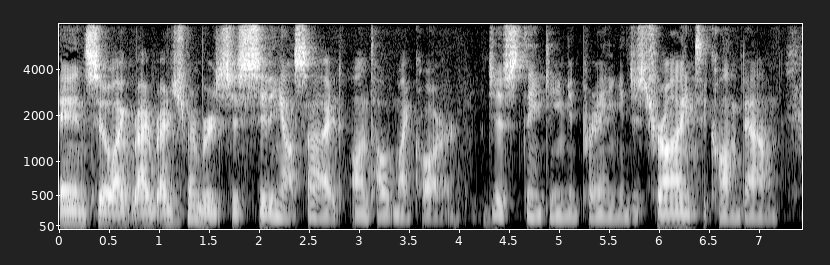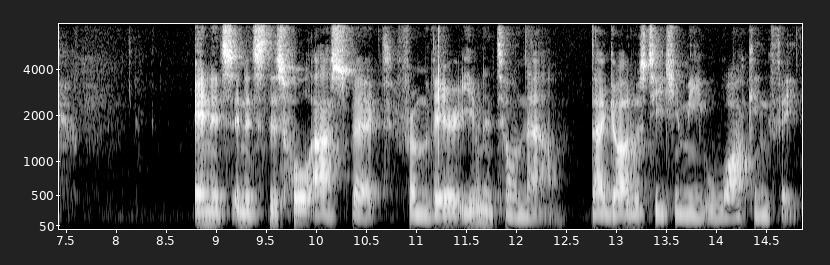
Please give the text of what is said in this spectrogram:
And so I, I, I just remember just sitting outside on top of my car just thinking and praying and just trying to calm down. And it's and it's this whole aspect from there even until now that God was teaching me walking faith.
